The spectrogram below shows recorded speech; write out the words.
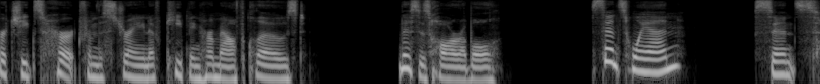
Her cheeks hurt from the strain of keeping her mouth closed. This is horrible. Since when? Since.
